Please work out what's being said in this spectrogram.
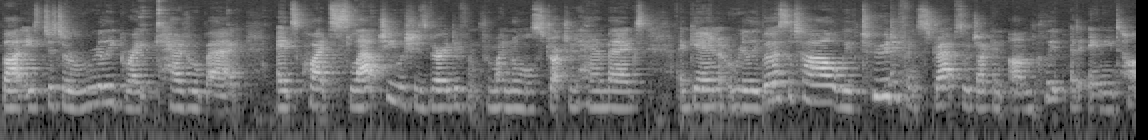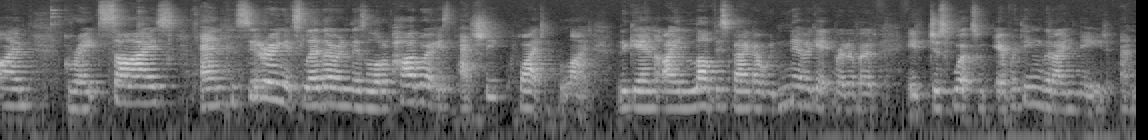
but it's just a really great casual bag. It's quite slouchy, which is very different from my normal structured handbags. Again, really versatile with two different straps, which I can unclip at any time. Great size, and considering it's leather and there's a lot of hardware, it's actually quite light. But again, I love this bag. I would never get rid of it. It just works with everything that I need and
